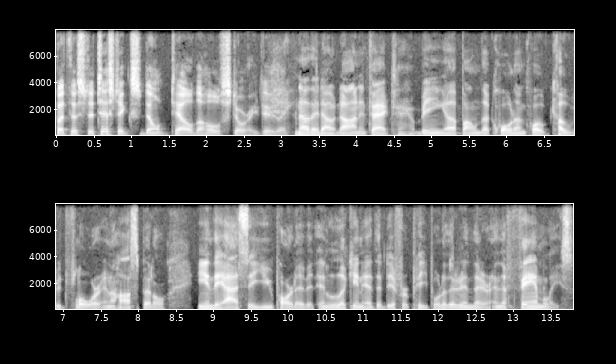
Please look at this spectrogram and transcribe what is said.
But the statistics don't tell the whole story, do they? No, they don't, Don. In fact, being up on the quote unquote COVID floor in a hospital in the ICU part of it and looking at the different people that are in there and the families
